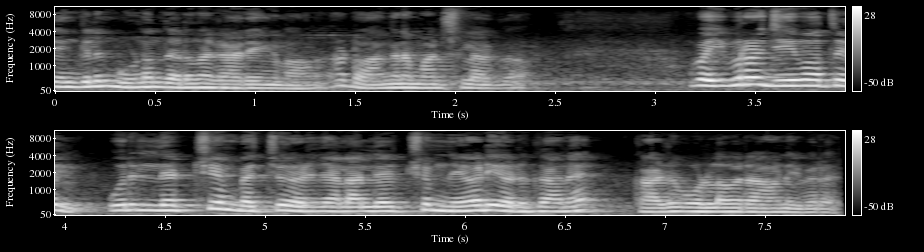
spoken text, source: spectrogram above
എങ്കിലും ഗുണം തരുന്ന കാര്യങ്ങളാണ്. കേട്ടോ അങ്ങനെ മനസ്സിലാക്കുക. അപ്പോൾ ഇവരുടെ ജീവിതത്തിൽ ഒരു ലക്ഷ്യം വെച്ചു കഴിഞ്ഞാൽ ആ ലക്ഷ്യം നേടിയെടുക്കാനേ കഴിവുള്ളവരാണ് ഇവരെ.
